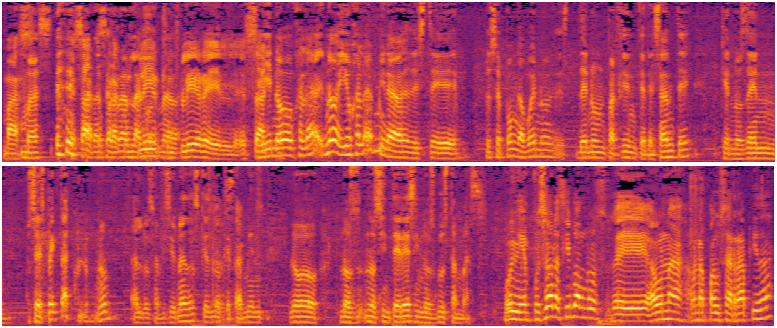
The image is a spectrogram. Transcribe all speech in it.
Más. más Exacto, para para, cerrar la cumplir, cumplir el... Exacto. Sí, no, ojalá, no, y ojalá, mira, este, pues se ponga bueno, den un partido interesante, que nos den, pues espectáculo, ¿no? A los aficionados, que es lo que también lo, nos, nos interesa y nos gusta más. Muy bien, pues ahora sí vamos eh, a, una, a una pausa rápida.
